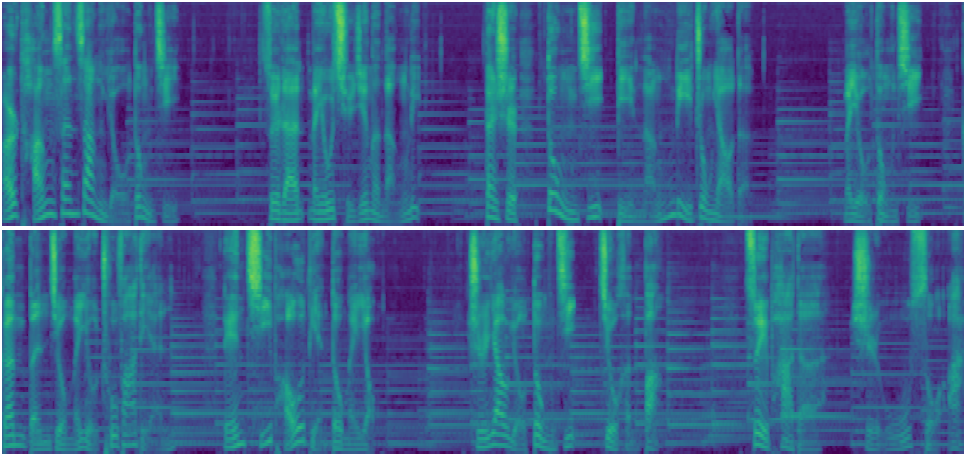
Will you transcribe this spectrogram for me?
而唐三藏有动机。虽然没有取经的能力，但是动机比能力重要的。没有动机，根本就没有出发点，连起跑点都没有。只要有动机就很棒。最怕的是无所爱。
